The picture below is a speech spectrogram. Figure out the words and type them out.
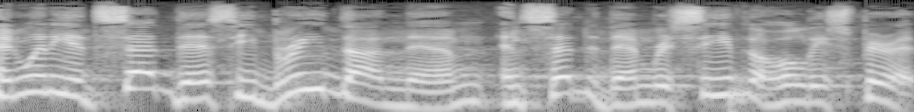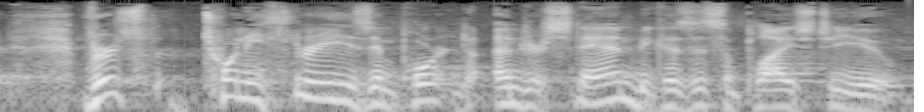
And when he had said this, he breathed on them and said to them, Receive the Holy Spirit. Verse 23 is important to understand because this applies to you.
